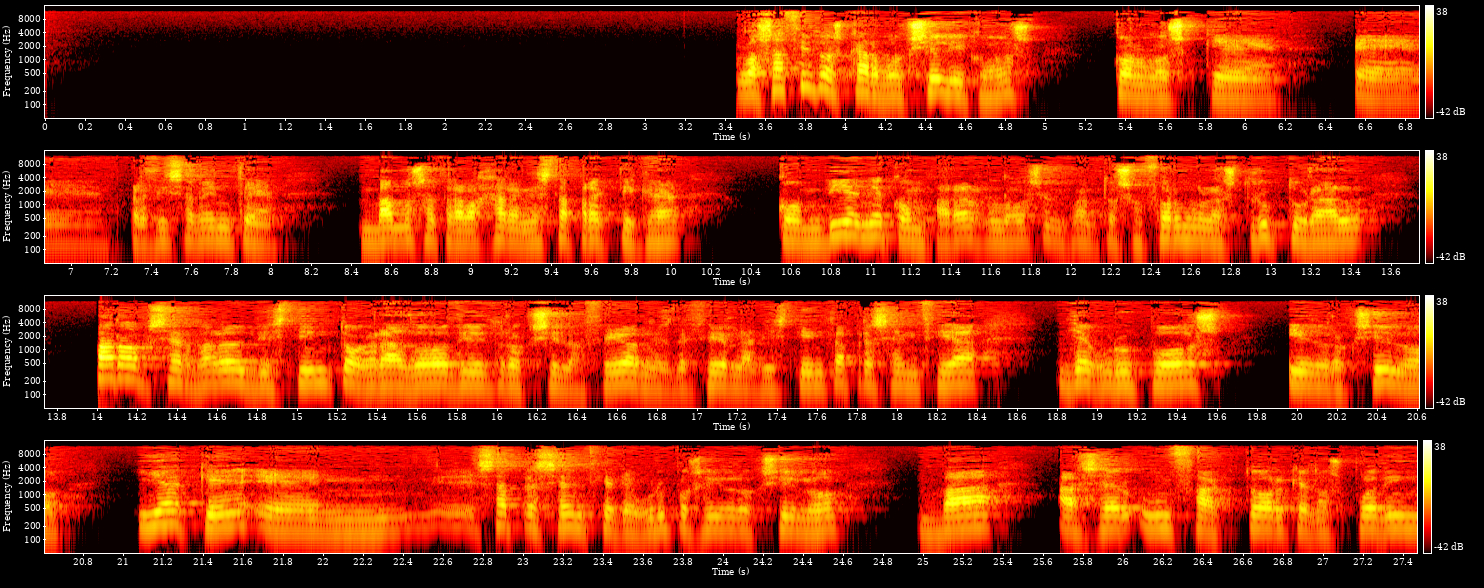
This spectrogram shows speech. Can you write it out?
Los ácidos carboxílicos con los que eh, precisamente vamos a trabajar en esta práctica, conviene compararlos en cuanto a su fórmula estructural para observar el distinto grado de hidroxilación, es decir, la distinta presencia de grupos hidroxilo ya que em, esa presencia de grupos hidroxilo va a ser un factor que nos puede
